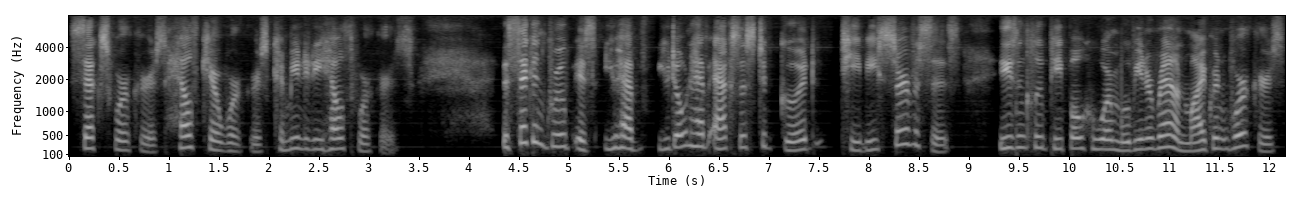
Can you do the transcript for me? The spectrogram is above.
sex workers, healthcare workers, community health workers. The second group is you have you don't have access to good TB services. These include people who are moving around, migrant workers,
